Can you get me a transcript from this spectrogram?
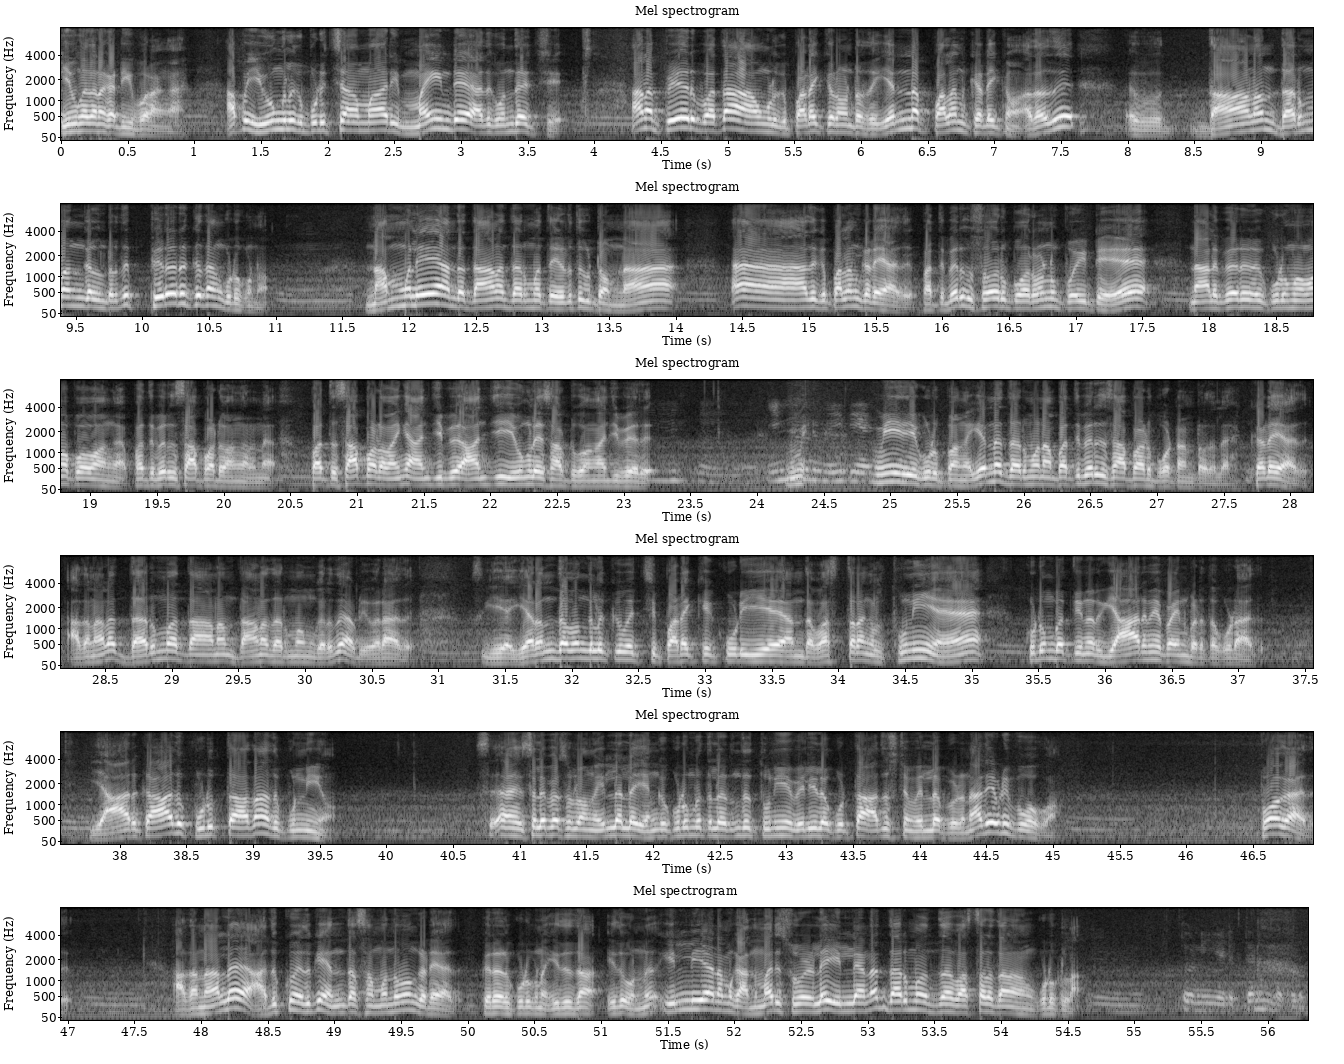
இவங்க தானே கட்டிக்க போகிறாங்க அப்போ இவங்களுக்கு பிடிச்ச மாதிரி மைண்டே அதுக்கு வந்துடுச்சு ஆனால் பேர் பார்த்தா அவங்களுக்கு படைக்கிறோன்றது என்ன பலன் கிடைக்கும்? அதாவது தானம் தர்மங்கள்ன்றது பிறருக்கு தான் கொடுக்கணும். நம்மளே அந்த தான தர்மத்தை எடுத்துக்கிட்டோம்னா அதுக்கு பலன் கிடையாது. பத்து பேருக்கு சோறு போடுறோன்னு போயிட்டு நாலு பேர் குடும்பமாக போவாங்க. பத்து பேருக்கு சாப்பாடு வாங்குறேன்னு. பத்து சாப்பாடை வாங்கி அஞ்சு பேர் அஞ்சு இவங்களே சாப்பிட்டுக்குவாங்க அஞ்சு பேர். மீதியை கொடுப்பாங்க. என்ன தர்மம்? நான் பத்து பேருக்கு சாப்பாடு போட்டேன்றதுல கிடையாது. அதனால் தர்ம தானம் தான தர்மங்கிறது அப்படி வராது. இறந்தவங்களுக்கு வச்சு படைக்கக்கூடிய அந்த வஸ்திரங்கள் துணியை குடும்பத்தினர் யாருமே பயன்படுத்தக்கூடாது. யாருக்காவது கொடுத்தாதான் அது புண்ணியம். சில பேர் சொல்லுவாங்க இல்லை இல்லை எங்கள் குடும்பத்தில் இருந்து துணியை வெளியில் கொடுத்தா அதிர்ஷ்டம் வெளில போயிடும். அது எப்படி போகும்? போகாது. அதனால் அதுக்கும் இதுக்கும் எந்த சம்மந்தமும் கிடையாது. பிறர் கொடுக்கணும் இதுதான் இது ஒன்று இல்லையா நமக்கு அந்த மாதிரி சூழலே இல்லைன்னா தர்ம வஸ்திர தானம் கொடுக்கலாம்.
